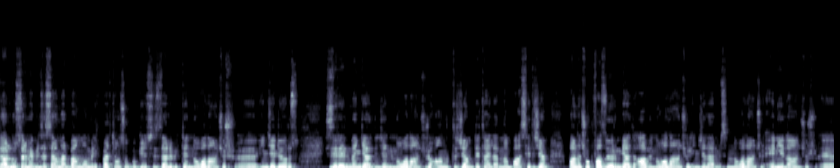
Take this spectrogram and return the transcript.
Değerli dostlarım hepinize selamlar. Ben Muhammed İkbal Tansu. Bugün sizlerle birlikte Nova Launcher e, inceliyoruz. Sizlere elimden geldiğince Nova Launcher'ı anlatacağım. Detaylarından bahsedeceğim. Bana çok fazla yorum geldi. Abi Nova Launcher inceler misin? Nova Launcher en iyi launcher. E,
